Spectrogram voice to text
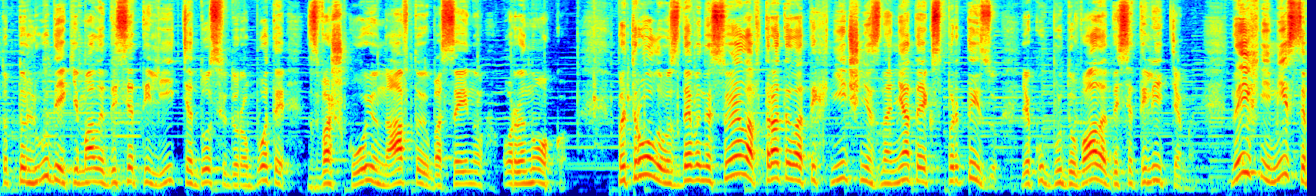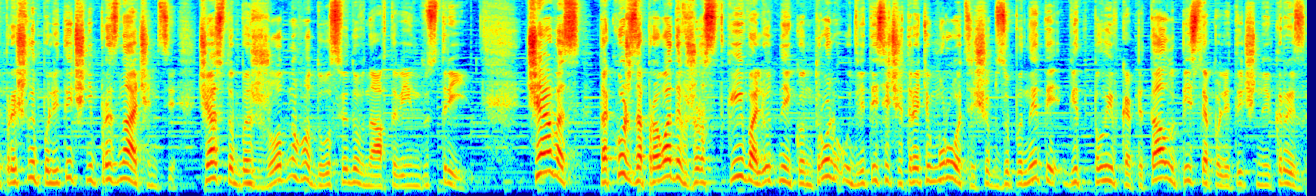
тобто люди, які мали десятиліття досвіду роботи з важкою нафтою басейну Ореноко. Петролеус де Венесуела втратила технічні знання та експертизу, яку будувала десятиліттями. На їхнє місце прийшли політичні призначенці, часто без жодного досвіду в нафтовій індустрії. Чавес також запровадив жорсткий валютний контроль у 2003 році, щоб зупинити відплив капіталу після політичної кризи.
